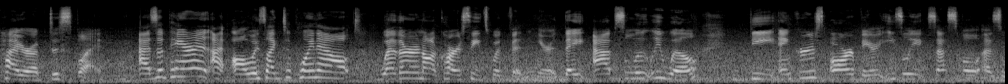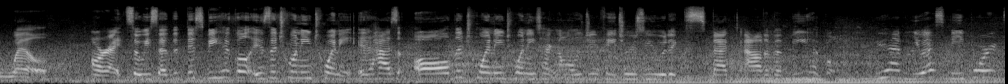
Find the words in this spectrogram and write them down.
higher up display. As a parent, I always like to point out whether or not car seats would fit in here. They absolutely will. The anchors are very easily accessible as well. All right, so we said that this vehicle is a 2020. It has all the 2020 technology features you would expect out of a vehicle. You have USB ports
